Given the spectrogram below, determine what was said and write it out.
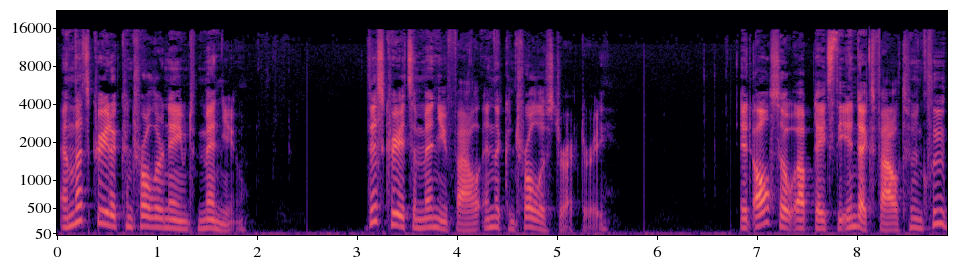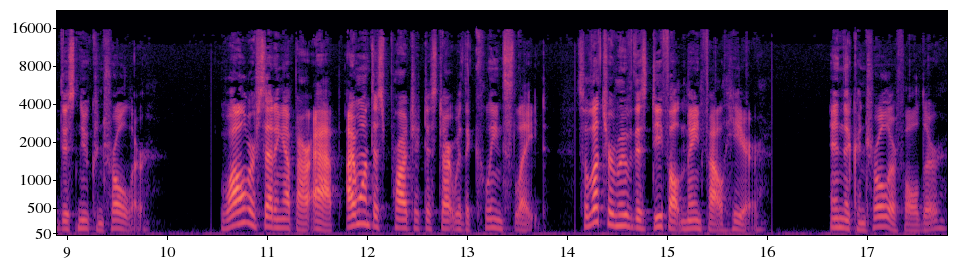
and let's create a controller named menu. This creates a menu file in the controllers directory. It also updates the index file to include this new controller. While we're setting up our app, I want this project to start with a clean slate. So let's remove this default main file here. In the controller folder,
